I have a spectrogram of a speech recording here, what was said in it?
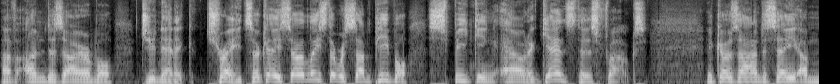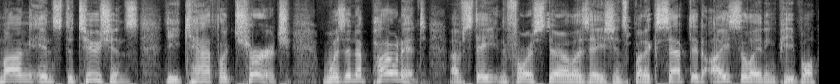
of undesirable genetic traits. Okay, so at least there were some people speaking out against this, folks. It goes on to say among institutions, the Catholic Church was an opponent of state enforced sterilizations, but accepted isolating people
